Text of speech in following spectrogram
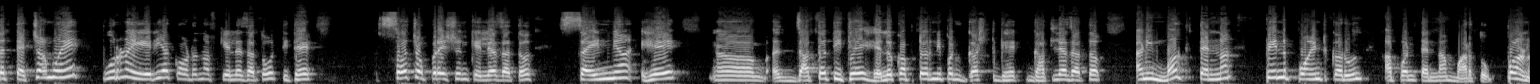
तर त्याच्यामुळे पूर्ण एरिया कॉर्डन ऑफ केला जातो तिथे सर्च ऑपरेशन केलं जातं सैन्य हे जातं तिथे हेलिकॉप्टरनी पण गश्त घे घातल्या जातं. आणि मग त्यांना पिन पॉइंट करून आपण त्यांना मारतो. पण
